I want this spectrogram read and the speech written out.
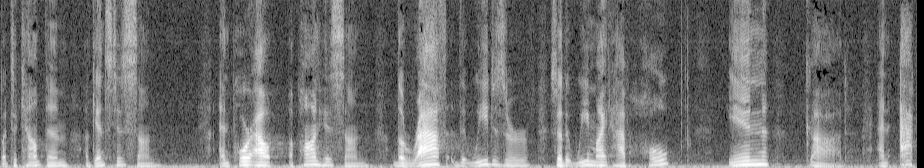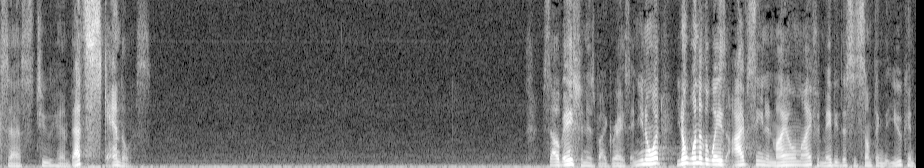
but to count them against his Son and pour out upon his Son the wrath that we deserve so that we might have hope in God and access to him. That's scandalous. Salvation is by grace. And you know what? You know, one of the ways I've seen in my own life, and maybe this is something that you can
